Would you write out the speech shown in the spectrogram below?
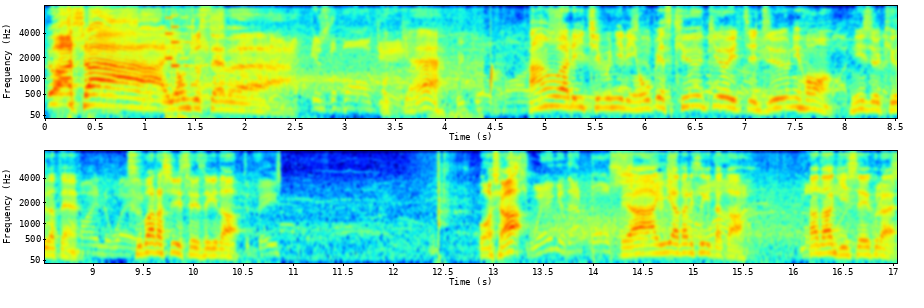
よっしゃー。40セーブ。オッケー。3割1分2厘。OPS99112 本。29打点。素晴らしい成績だ。おっしゃ。いやーいい当たりすぎたか。ただ犠牲フライ。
